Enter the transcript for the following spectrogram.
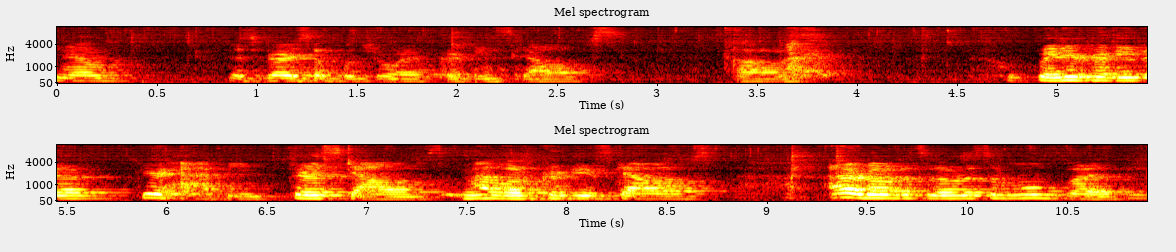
You know, it's a very simple joy of cooking scallops. Um, when you're cooking them, you're happy. They're scallops. I love cooking scallops. I don't know if it's noticeable, but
